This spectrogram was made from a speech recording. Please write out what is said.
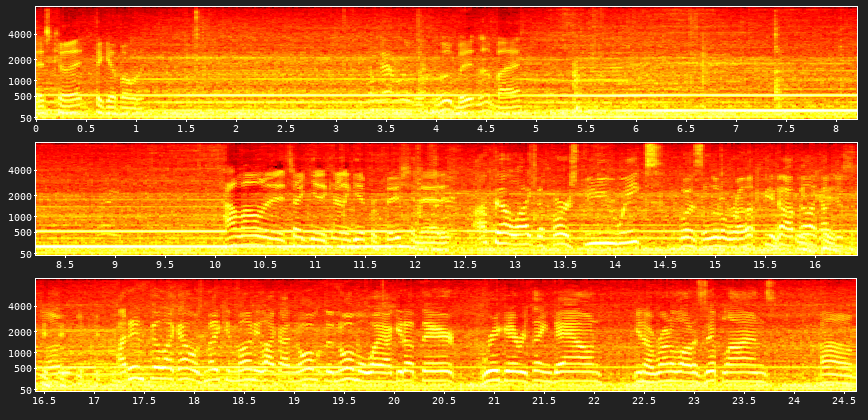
Let's cut. Pick up on it. Come down a little bit. A little bit, not bad. How long did it take you to kind of get proficient at it? I felt like the first few weeks was a little rough. You know, I felt like I just slow. I didn't feel like I was making money like I norm the normal way. I get up there, rig everything down, you know, run a lot of zip lines, um,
